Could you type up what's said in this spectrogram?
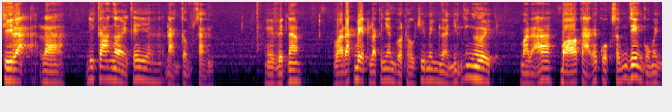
kỳ lạ là đi ca ngợi cái ờ, đảng cộng sản Việt Nam và đặc biệt là cái nhân vật Hồ Chí Minh là những cái người mà đã bỏ cả cái cuộc sống riêng của mình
